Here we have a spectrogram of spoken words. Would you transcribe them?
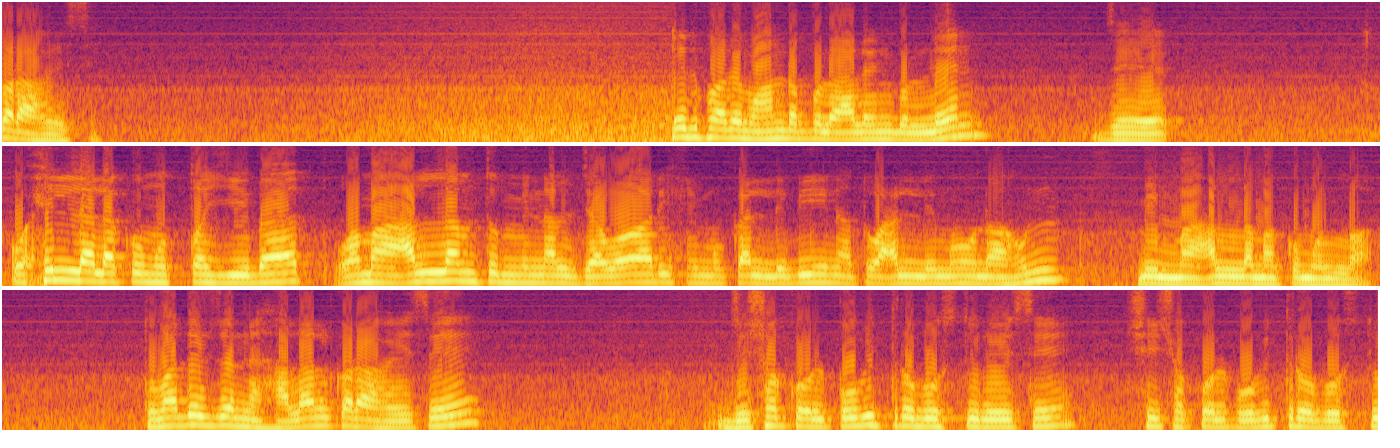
করা হয়েছে। এরপরে মহান রব্বুল আলমিন বললেন যে ওহিল্লা লাকুম উত্তয়িবাত ওমা আল্লাম তুম মিনাল জাওয়ারিহি মুকাল্লিবিন তু আল্লিমুনাহুন মিম্মা আল্লামাকুমুল্লাহ। তোমাদের জন্য হালাল করা হয়েছে যে সকল পবিত্র বস্তু রয়েছে, সেই সকল পবিত্র বস্তু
